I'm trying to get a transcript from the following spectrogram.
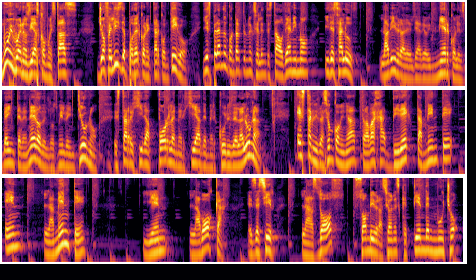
Muy buenos días, ¿cómo estás? Yo feliz de poder conectar contigo y esperando encontrarte en un excelente estado de ánimo y de salud. La vibra del día de hoy, miércoles 20 de enero del 2021, está regida por la energía de Mercurio y de la Luna. Esta vibración combinada trabaja directamente en la mente y en la boca. Es decir, las dos son vibraciones que tienden mucho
